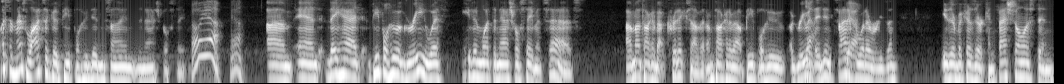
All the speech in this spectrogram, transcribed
Listen, there's lots of good people who didn't sign the Nashville statement, Oh, yeah. Yeah. um, and they had people who agree with even what the Nashville statement says. I'm not talking about critics of it. I'm talking about people who agree with it. They didn't sign it for whatever reason, either because they're a confessionalist and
